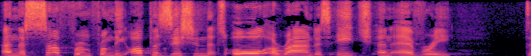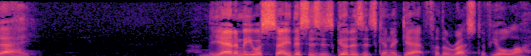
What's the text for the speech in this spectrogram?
and the suffering from the opposition that's all around us each and every day. And the enemy will say, This is as good as it's going to get for the rest of your life.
